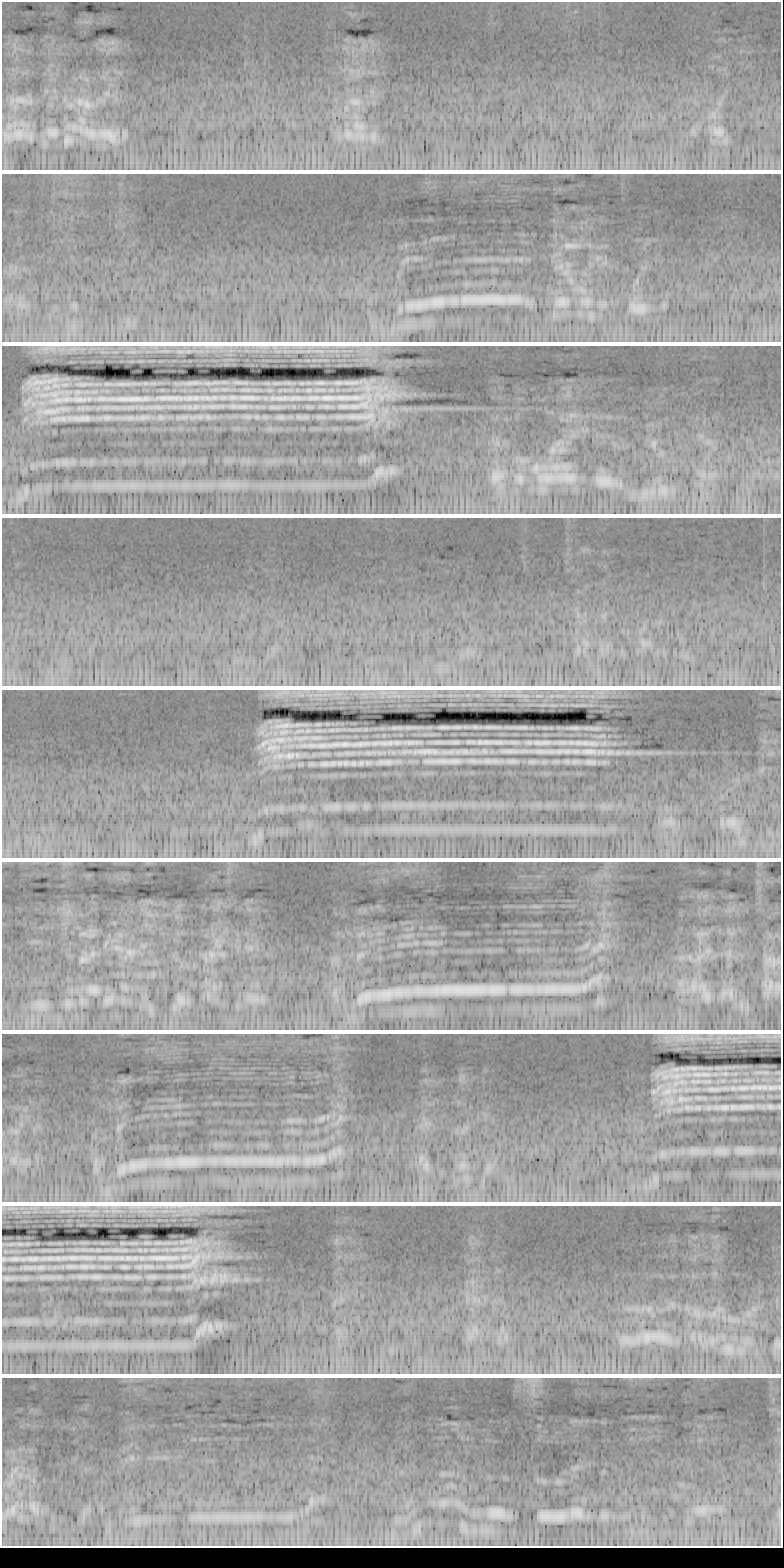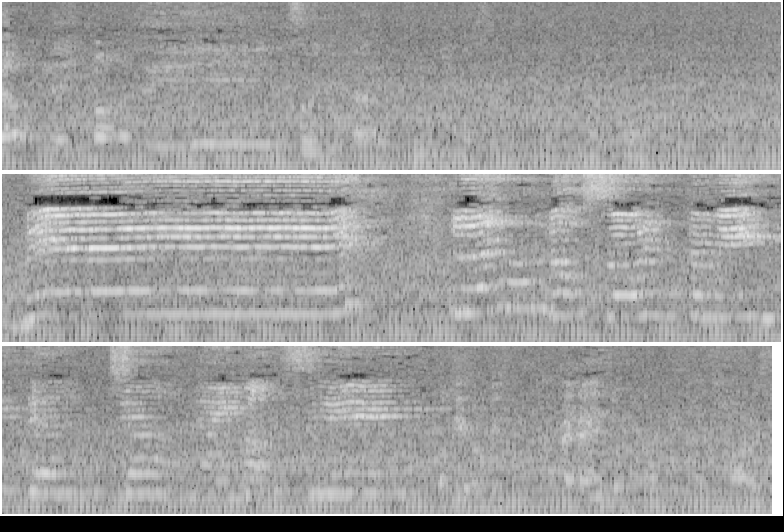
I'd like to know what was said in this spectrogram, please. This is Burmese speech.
ဒါပြန်တော့ခဲ့ဟလာလေးအော်ကြီးအဲဒီနေ့ကြည့်မေရောရပေါ်ရမေအဘဘဝရုပ်ညာရုပ်ညာရုပ်ညာချမ်းသာမှာပါလို့ကြည့်မေဟောအဲဒီရေပတ်ထဲကနေပြီးတော့လိုက်ချင်တယ်အမေအဲ့အဲ့လိုချနိုင်လား အမေအဲ့လိုလုပ်ကြအမေအဲ့ကဲတော့အော်ဒီဘက်ကဆိုကြအမေနော်လို့ဆိုတဲ့သမီးတဲ့ကြောင့်နေပါစေဆိုကြတာမင်းလည်းလို့ဆိုရင်တမီးတဲ့ကြောင့်နိုင်ပါစေ Okay okay အဲ့ဒါဆိုတော့ကျွန်တော်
